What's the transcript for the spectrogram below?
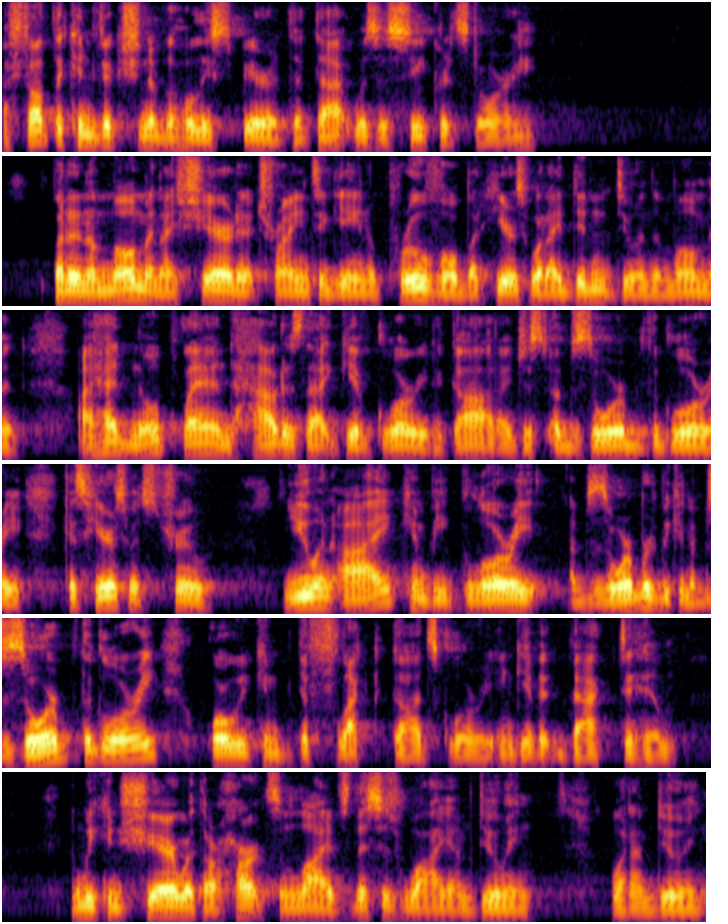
I felt the conviction of the Holy Spirit that that was a secret story. But in a moment, I shared it trying to gain approval. But here's what I didn't do in the moment I had no plan. How does that give glory to God? I just absorbed the glory. Because here's what's true you and I can be glory absorbers. We can absorb the glory, or we can deflect God's glory and give it back to Him. And we can share with our hearts and lives this is why I'm doing what I'm doing.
